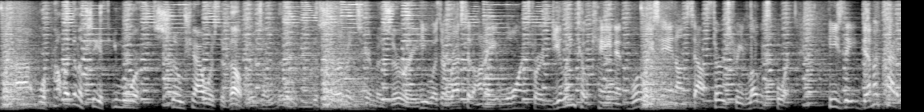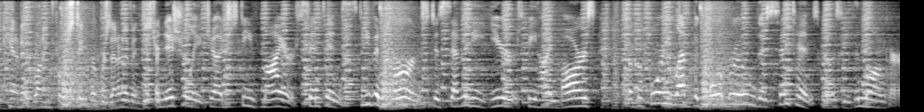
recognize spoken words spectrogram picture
uh, we're probably going to see a few more snow showers develop. There's a little disturbance here in Missouri. He was arrested on a warrant for dealing cocaine at Worley's Inn on South 3rd Street, Logansport. He's the Democratic candidate running for state representative in District. Initially, Judge Steve Myers sentenced Stephen Burns to 70 years behind bars, but before he left the courtroom, the sentence was even longer.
